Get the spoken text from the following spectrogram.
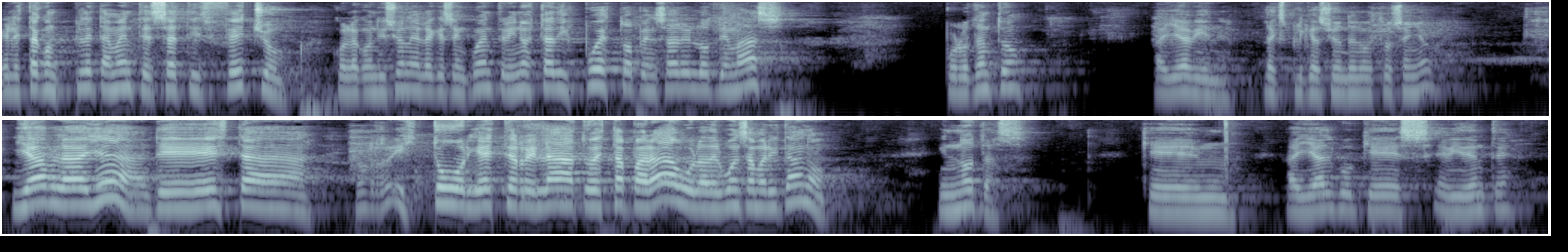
Él está completamente satisfecho con la condición en la que se encuentra y no está dispuesto a pensar en los demás. Por lo tanto, allá viene la explicación de nuestro Señor. Y habla allá de esta historia, este relato, esta parábola del buen samaritano. Y notas que mm, hay algo que es evidente.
